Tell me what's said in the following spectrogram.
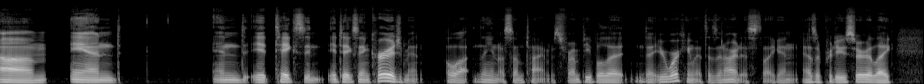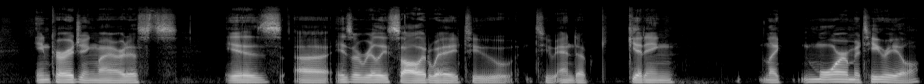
Um, and and it takes it takes encouragement a lot, you know, sometimes from people that that you're working with as an artist, like and as a producer, like encouraging my artists is uh, is a really solid way to to end up getting like more material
